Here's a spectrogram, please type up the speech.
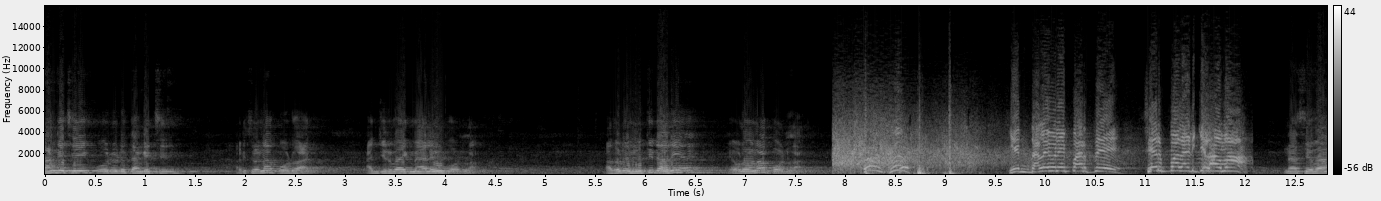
தங்கச்சி போட்டுடு தங்கச்சி. அப்படி சொன்னா போடுவாங்க. அஞ்சு ரூபாய்க்கு மேலேயும் போடலாம். அதோட நிறுத்திட்டாதீங்க எவ்வளவு வேணா போடலாம். என் தலைவனை பார்த்து செருப்பால் அடிக்கலாமா? என்ன சிவா?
